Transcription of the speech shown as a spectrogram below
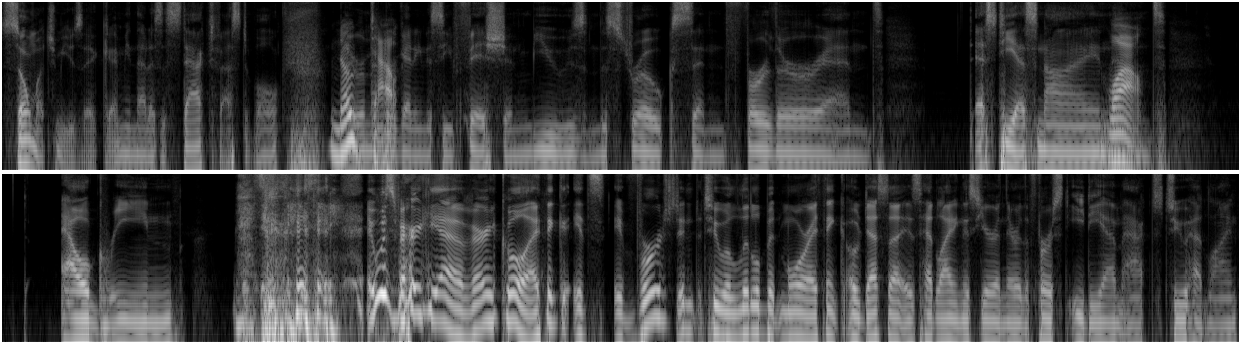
so much music. I mean, that is a stacked festival. I No remember doubt. getting to see Phish and Muse and The Strokes and Further and STS9. Wow. And Al Green. It was very yeah very cool i think it's it verged into a little bit more i think odesza is headlining this year and they're the first edm act to headline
